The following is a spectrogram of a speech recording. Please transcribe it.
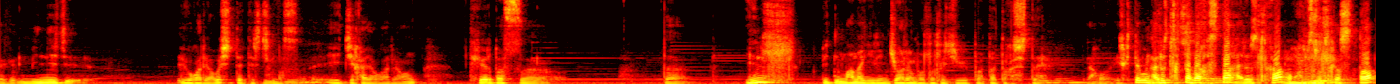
яг миний юугаар явна шүү дээ тэр чинь бас ээжийнхаа явгаар явна. Тэгэхээр бас одоо энэ л бид манай гэрийн жорон болов гэж би бодоод байгаа шүү дээ. Яг гоо эрэгтэй хүн хариуцлагатай байх хэвээр хариуцлахаа ухамсарлах хэвээр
